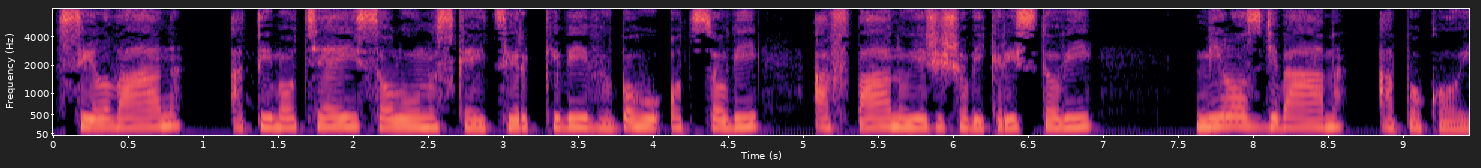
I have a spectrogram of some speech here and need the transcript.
Silván a Timotej Solúnskej cirkvi v Bohu Otcovi a v Pánu Ježišovi Kristovi, milosť vám a pokoj.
